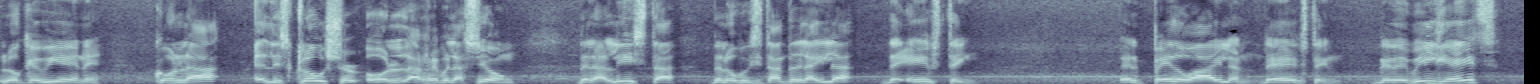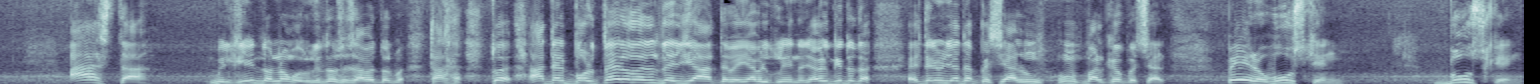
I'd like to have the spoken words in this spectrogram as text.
lo que viene con la, el disclosure o la revelación de la lista de los visitantes de la isla de Epstein. El pedo Island de Epstein. Desde Bill Gates hasta Bill Clinton no, Bill Clinton se sabe todo. está- todo- hasta el portero del, del yate veía Bill Clinton. Ya Bill Clinton está- él tiene un yate especial, un, un parqueo especial. Pero busquen, busquen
